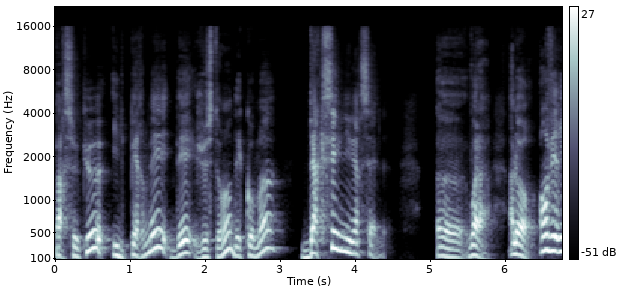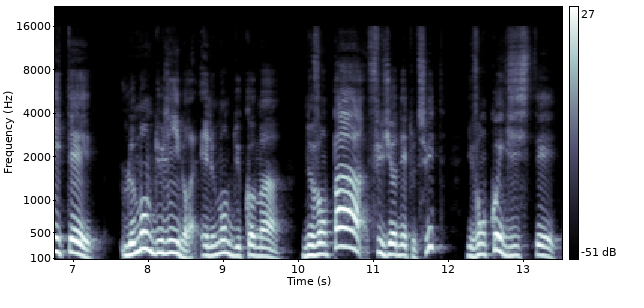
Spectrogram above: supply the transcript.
parce que il permet des justement des communs d'accès universel. Euh, voilà. Alors en vérité, le monde du libre et le monde du commun ne vont pas fusionner tout de suite, ils vont coexister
